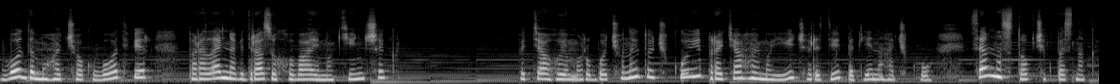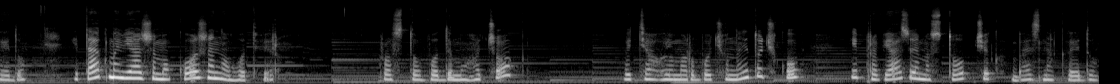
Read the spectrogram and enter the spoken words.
Вводимо гачок в отвір, паралельно відразу ховаємо кінчик витягуємо робочу ниточку і протягуємо її через дві петлі на гачку. Це в нас стопчик без накиду. І так ми в'яжемо кожен отвір. Просто вводимо гачок, витягуємо робочу ниточку і пров'язуємо стопчик без накиду.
